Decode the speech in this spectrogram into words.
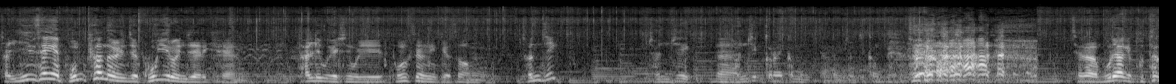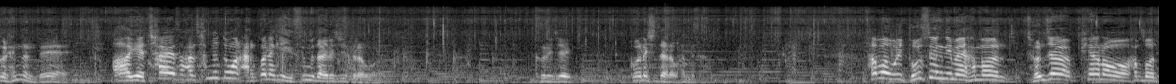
자 인생의 본편을 이제 고기로 이제 이렇게 달리고 계신 우리 돈수 형님께서 전직 전직, 네. 전직 그러니까 뭐 약간 전직한 거. 제가 무례하게 부탁을 했는데 아얘 차에서 한 3년 동안 안 꺼낸 게 있습니다 이러시더라고요. 그걸 이제 꺼내시다라고 합니다. 한번 우리 돈수 형님의 한번 전자 피아노 한번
